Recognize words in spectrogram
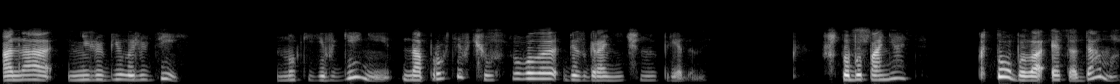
Она не любила людей, но к Евгении напротив чувствовала безграничную преданность. Чтобы понять, кто была эта дама,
